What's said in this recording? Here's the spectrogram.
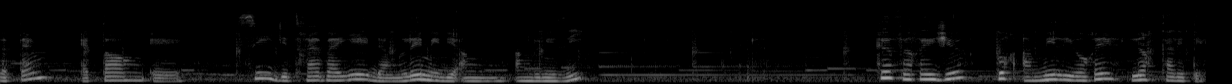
Le thème étant si j'ai travaillé dans les médias en Indonésie, que ferais-je pour améliorer leur qualité?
